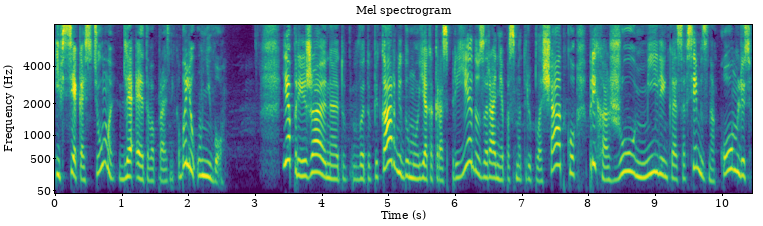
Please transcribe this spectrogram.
И все костюмы для этого праздника были у него. Я приезжаю на эту, в эту пекарню, думаю, я как раз приеду, заранее посмотрю площадку, прихожу, миленькая, со всеми знакомлюсь.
